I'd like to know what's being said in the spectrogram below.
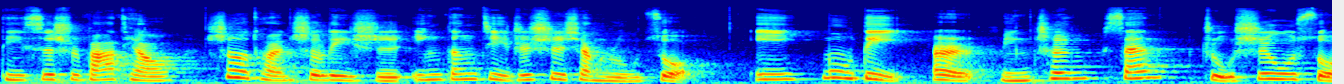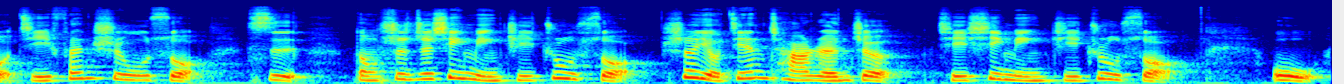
第四十八条，社团设立时应登记之事项如左：一、目的；二、名称；三、主事务所及分事务所；四、董事之姓名及住所；设有监察人者，其姓名及住所；五、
